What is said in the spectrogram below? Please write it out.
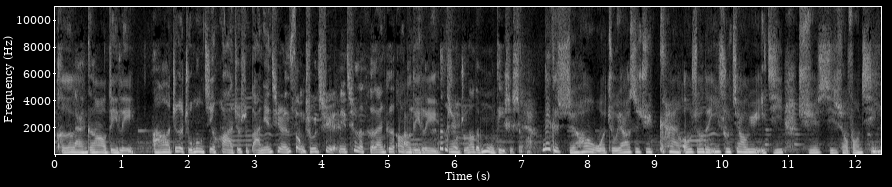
荷兰跟奥地利。啊，这个逐梦计划就是把年轻人送出去。你去了荷兰跟奥地利，奥地利那个时候主要的目的是什么？那个时候，我主要是去看欧洲的艺术教育以及学习手风琴。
